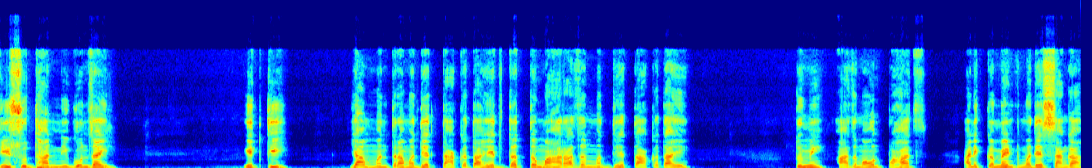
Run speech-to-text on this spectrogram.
ती सुद्धा निघून जाईल. इतकी या मंत्रामध्ये ताकद आहे दत्त महाराजांमध्ये ताकद आहे. तुम्ही आजमावून पाहाच आणि कमेंटमध्ये सांगा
